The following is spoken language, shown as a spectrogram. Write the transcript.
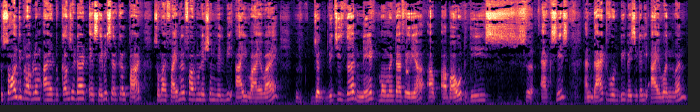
to solve the problem I have to consider a semicircle part. So my final formulation will be IYY which is the net moment of area about this Uh, axis and that would be basically I11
